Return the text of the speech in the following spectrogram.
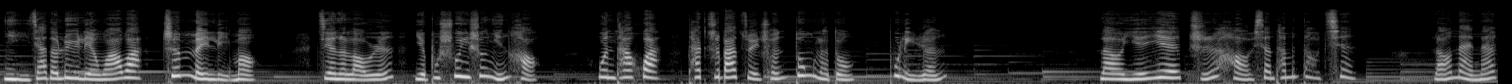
你家的绿脸娃娃真没礼貌，见了老人也不说一声您好，问他话，他只把嘴唇动了动。”不理人，老爷爷只好向他们道歉。老奶奶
